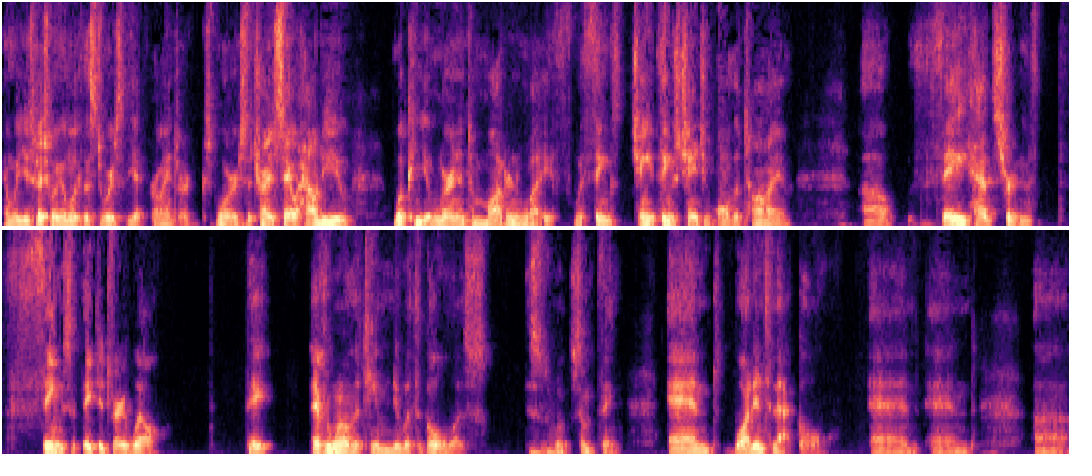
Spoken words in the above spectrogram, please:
and when you especially when you look at the stories of the early antarctic explorers so trying to say well how do you what can you learn into modern life with things change things changing all the time uh, they had certain things that they did very well they everyone on the team knew what the goal was this mm-hmm. is what something and bought into that goal. And and uh,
